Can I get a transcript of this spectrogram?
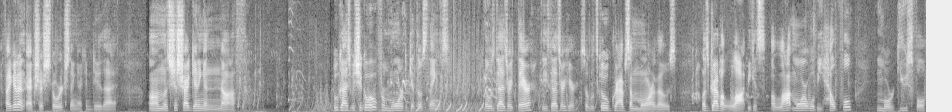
if I get an extra storage thing, I can do that. Um, let's just try getting enough. Ooh, guys, we should go out for more to get those things. Those guys right there, these guys right here. So let's go grab some more of those. Let's grab a lot, because a lot more will be helpful, more useful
